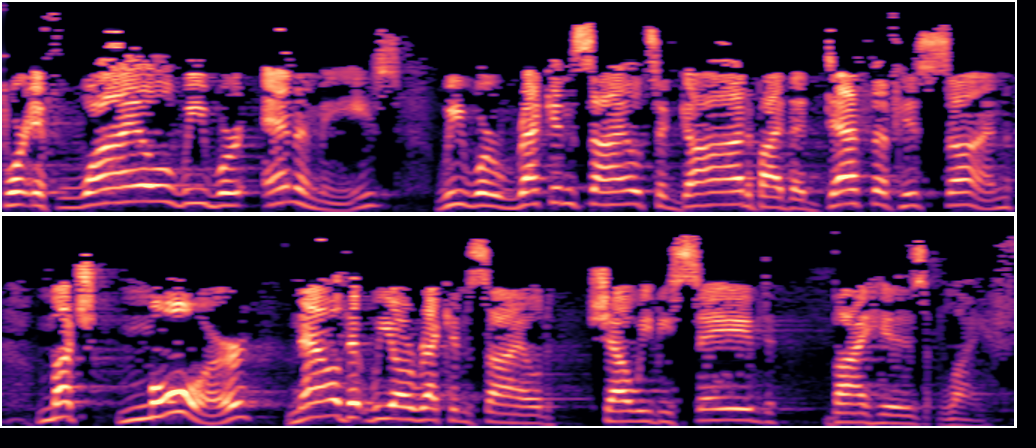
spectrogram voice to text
For if while we were enemies, we were reconciled to God by the death of his Son, much more, now that we are reconciled, shall we be saved by his life.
